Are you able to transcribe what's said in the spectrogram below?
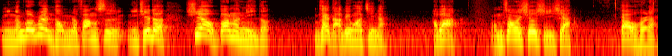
你能够认同我们的方式，你觉得需要我帮了你的，你再打电话进来，好不好？我们稍微休息一下，待会回来。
